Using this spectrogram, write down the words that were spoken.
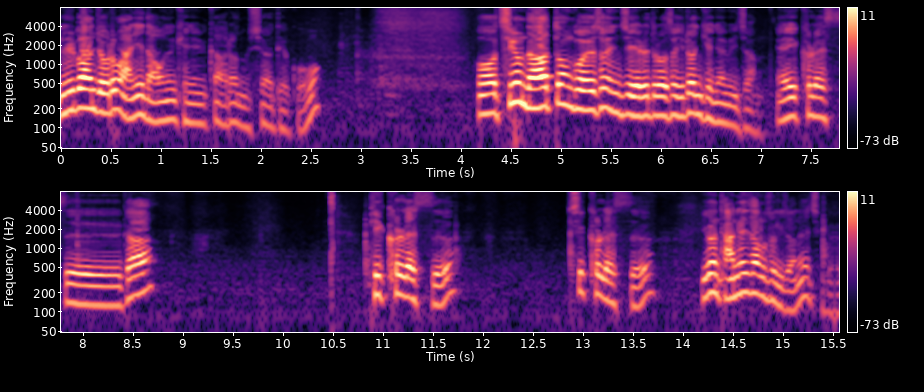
일반적으로 많이 나오는 개념이니까 알아놓으셔야 되고. 어, 지금 나왔던 거에서 이제 예를 들어서 이런 개념이죠. A 클래스가 B 클래스, C 클래스. 이건 단일 상속이잖아요, 지금.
